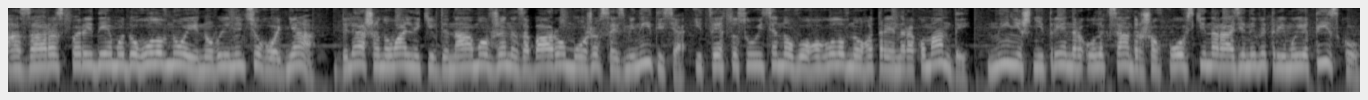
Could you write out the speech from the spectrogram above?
А зараз перейдемо до головної новини цього дня. Для шанувальників Динамо вже незабаром може все змінитися, і це стосується нового головного тренера команди. Нинішній тренер Олександр Шовковський наразі не витримує тиску.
